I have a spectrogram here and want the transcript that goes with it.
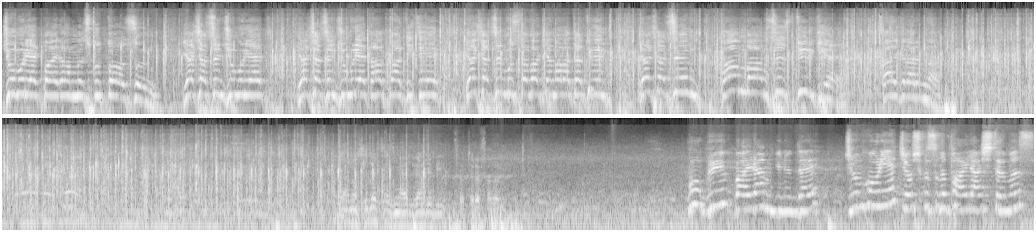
Cumhuriyet bayramımız kutlu olsun. Yaşasın Cumhuriyet, yaşasın Cumhuriyet Halk Partisi, yaşasın Mustafa Kemal Atatürk, yaşasın tam bağımsız Türkiye. Saygılarımla. Ya nasıl ederseniz merdivende bir fotoğraf alalım. Bu büyük bayram gününde Cumhuriyet coşkusunu paylaştığımız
